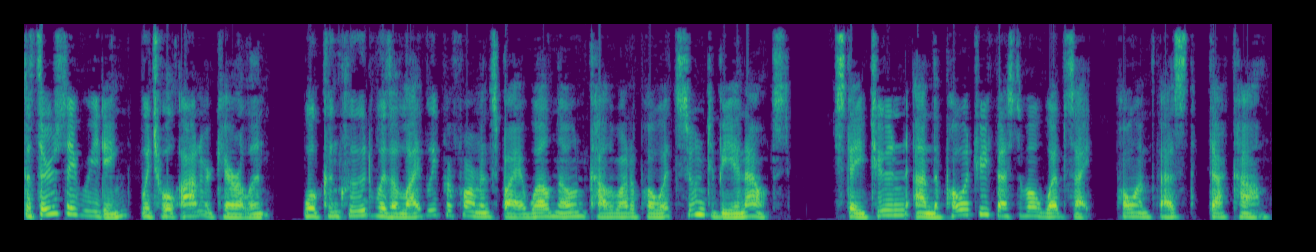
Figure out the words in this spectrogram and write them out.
The Thursday reading, which will honor Carolyn, will conclude with a lively performance by a well known Colorado poet soon to be announced. Stay tuned on the Poetry Festival website, poemfest.com.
